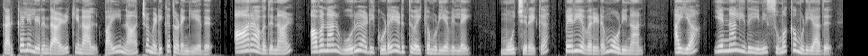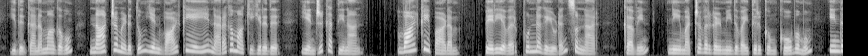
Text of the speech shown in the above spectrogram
கற்களில் இருந்த அழுக்கினால் பை நாற்றமெடிக்கத் தொடங்கியது. ஆறாவது நாள் அவனால் ஒரு அடி கூட எடுத்து வைக்க முடியவில்லை. மூச்சிறைக்க பெரியவரிடம் ஓடினான். ஐயா என்னால் இதை இனி சுமக்க முடியாது. இது கனமாகவும் நாற்றமெடுத்தும் என் வாழ்க்கையையே நரகமாக்குகிறது என்று கத்தினான். வாழ்க்கை பாடம் பெரியவர் புன்னகையுடன் சொன்னார். கவின் நீ மற்றவர்கள் மீது வைத்திருக்கும் கோபமும் இந்த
